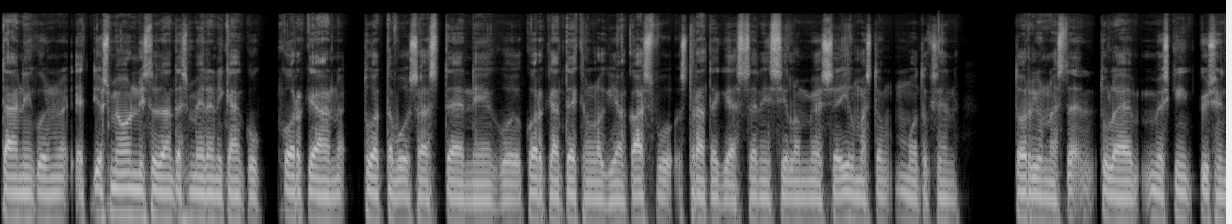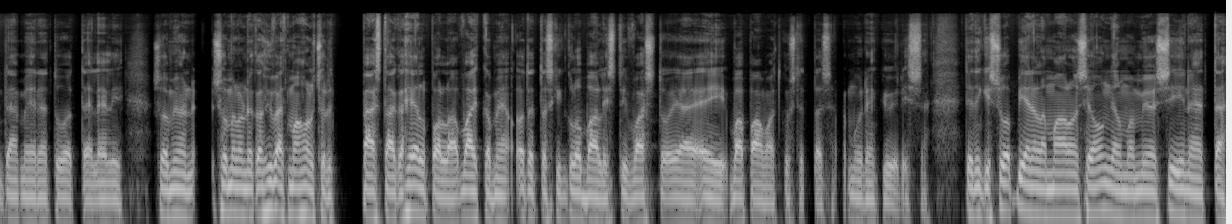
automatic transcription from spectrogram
tämä niin kuin, että jos me onnistutaan tässä meidän ikään kuin korkean tuottavuusasteen, niin kuin korkean teknologian kasvustrategiassa, niin silloin myös se ilmastonmuutoksen torjunnasta tulee myöskin kysyntää meidän tuotteille. Eli Suomi on, Suomella on aika hyvät mahdollisuudet päästä aika helpolla, vaikka me otettaisiin globaalisti vastuun ja ei vapaamatkustettaisi muiden kyydissä. Tietenkin suo pienellä maalla on se ongelma myös siinä, että,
